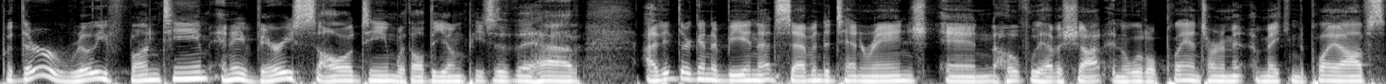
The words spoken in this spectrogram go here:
but they're a really fun team and a very solid team with all the young pieces that they have. I think they're going to be in that seven to ten range and hopefully have a shot in the little plan tournament of making the playoffs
